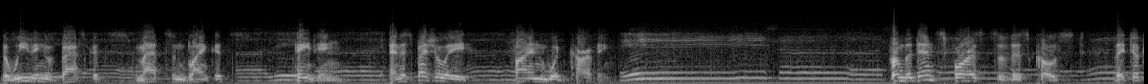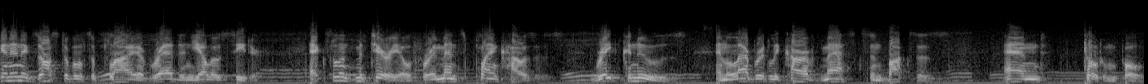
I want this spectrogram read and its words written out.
The weaving of baskets, mats and blankets, painting, and especially fine wood carving. From the dense forests of this coast, they took an inexhaustible supply of red and yellow cedar, excellent material for immense plank houses, great canoes, and elaborately carved masks and boxes, and totem poles.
